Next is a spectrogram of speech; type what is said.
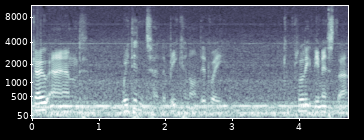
go and we didn't turn the beacon on, did we? Completely missed that.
